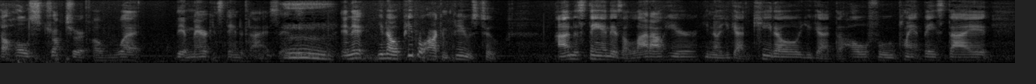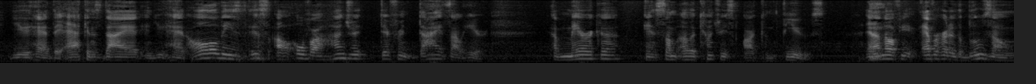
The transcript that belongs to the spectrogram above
the whole structure of what the American Standard Diet says. And it, you know, people are confused too. I understand there's a lot out here. You know, you got keto, you got the whole food plant based diet, you had the Atkins diet, and you had all these, it's uh, over a hundred different diets out here. America and some other countries are confused. And I mm-hmm. know if you ever heard of the Blue Zone,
